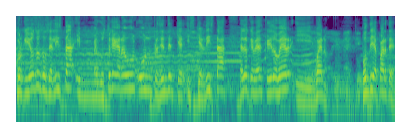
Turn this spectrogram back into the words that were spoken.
porque yo soy socialista y me gustó que ganó un, un presidente izquier- izquierdista. Es lo que habías querido ver. Y bueno, punto y aparte.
